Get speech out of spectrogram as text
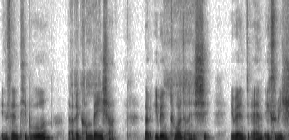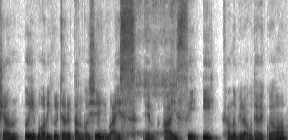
인센티브, 다음에 컨벤션, 그다음에 이벤트와 전시, 이벤트 앤 엑스비션의 머리 글자를 딴 것이 마이스, M-I-C-E 산업이라고 되어 있고요.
